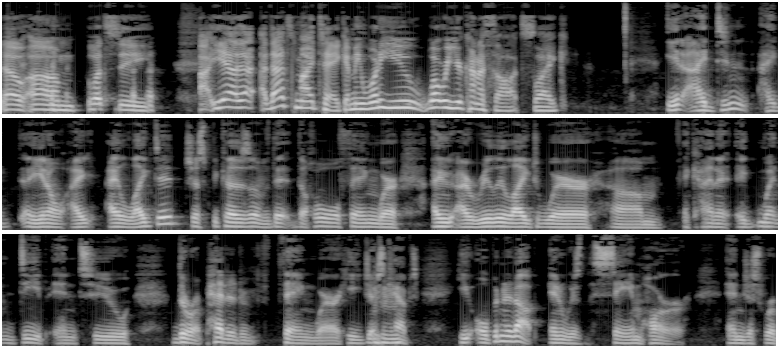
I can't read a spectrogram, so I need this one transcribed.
No, um, let's see. Uh, yeah, that, that's my take. I mean, what do you? What were your kind of thoughts? Like, know, I didn't. I you know, I I liked it just because of the the whole thing where I I really liked where um it kind of it went deep into the repetitive thing where he just Mhm. kept he opened it up and it was the same horror and just re-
